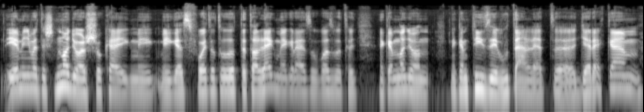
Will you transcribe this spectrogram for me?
élmény volt, és nagyon sokáig még, még ez folytatódott, tehát a legmegrázóbb az volt, hogy nekem nagyon, nekem tíz év után lett gyerekem,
